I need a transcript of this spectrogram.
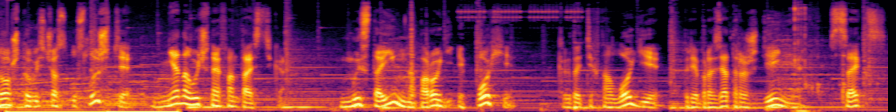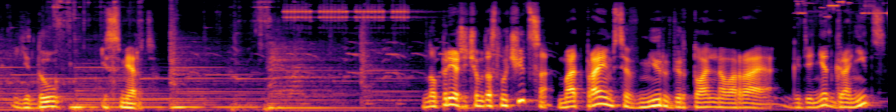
То, что вы сейчас услышите, не научная фантастика. Мы стоим на пороге эпохи, когда технологии преобразят рождение, секс, еду и смерть. Но прежде чем это случится, мы отправимся в мир виртуального рая, где нет границ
